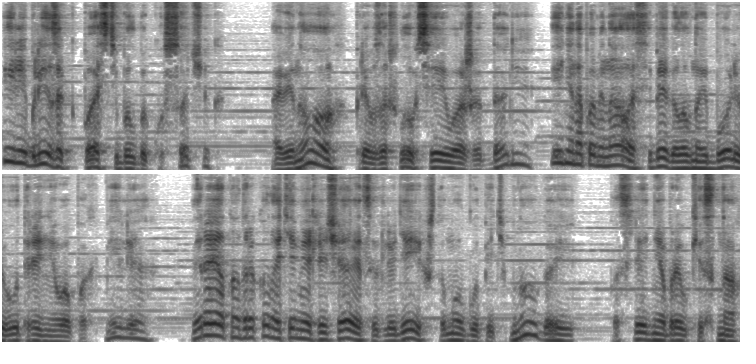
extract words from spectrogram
или близок к пасти был бы кусочек. А вино превзошло все его ожидания и не напоминало себе головной боли утреннего похмелья, Вероятно, драконы теми отличаются от людей, что могут пить много, и последние обрывки сна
